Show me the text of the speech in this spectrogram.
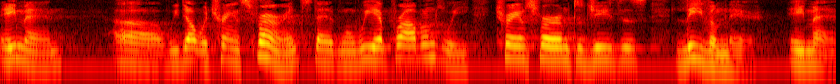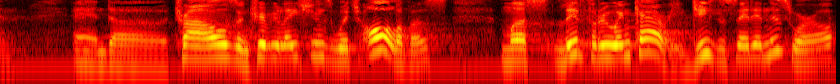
Amen. Uh, we dealt with transference, that when we have problems, we transfer them to Jesus, leave them there. Amen. And uh, trials and tribulations, which all of us must live through and carry. Jesus said, In this world,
